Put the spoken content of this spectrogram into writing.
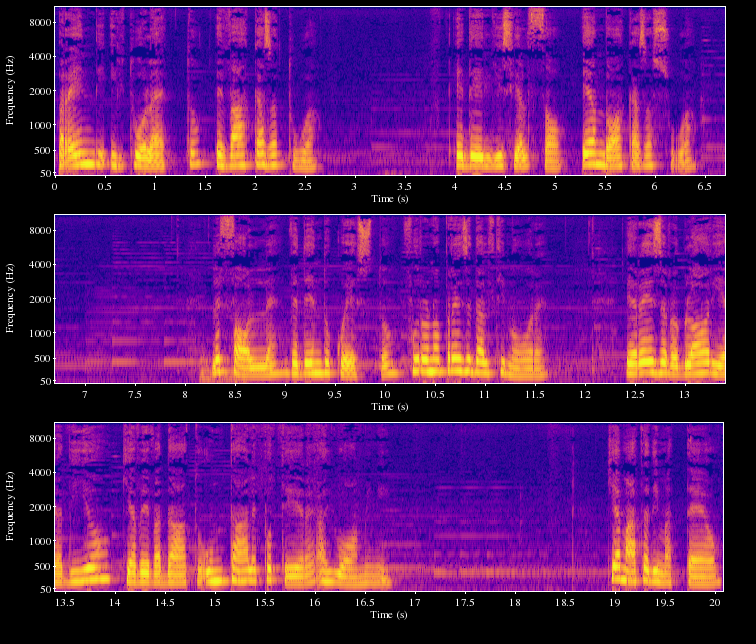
prendi il tuo letto e va a casa tua. Ed egli si alzò e andò a casa sua. Le folle, vedendo questo, furono prese dal timore e resero gloria a Dio che aveva dato un tale potere agli uomini. Chiamata di Matteo.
